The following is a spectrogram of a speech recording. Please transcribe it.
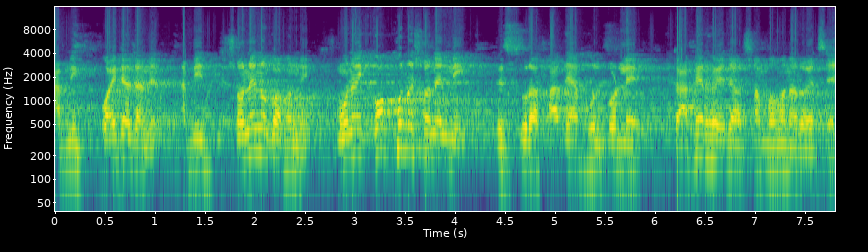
আপনি কয়টা জানেন? আপনি শোনেনও কখনোই? মনে হয় কখনো শোনেননি যে সুরা ফাতিহা ভুল পড়লে কাফের হয়ে যাওয়ার সম্ভাবনা রয়েছে।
